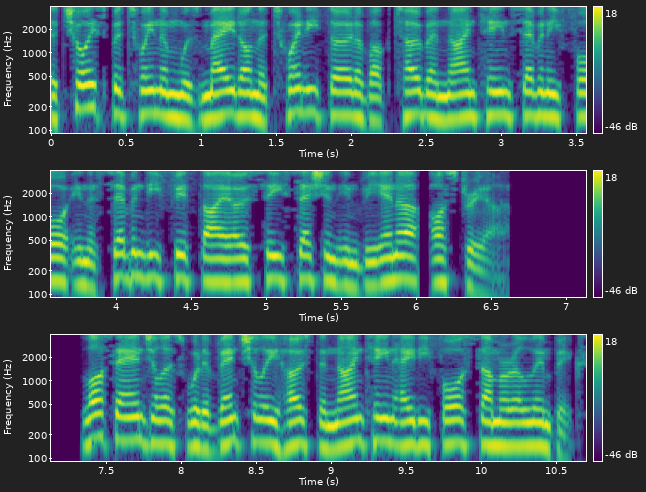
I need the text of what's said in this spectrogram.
The choice between them was made on 23 October 1974 in the 75th IOC session in Vienna, Austria. Los Angeles would eventually host the 1984 Summer Olympics.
